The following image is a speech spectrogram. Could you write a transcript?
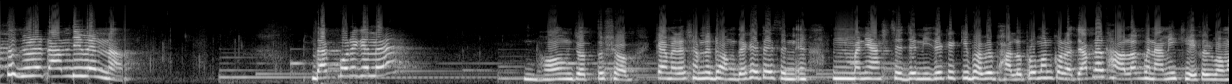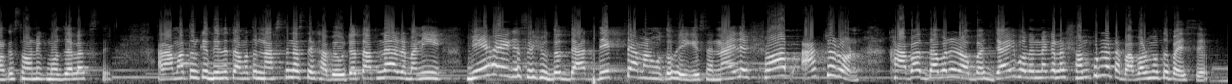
এত জোরে টান দিবেন না। দাগ পড়ে গেলে ঢং যত সব। ক্যামেরার সামনে ঢং দেখাইতেছে মানে আসছে যে নিজেকে কীভাবে ভালো প্রমাণ করা যায়। আপনার খাওয়া লাগবে না, আমি খেয়ে ফেলব, আমার কাছে অনেক মজা লাগছে। আর আমার তোরকে দিলে তো আমার তো নাচতে নাচতে খাবে, ওটা তো আপনার মানে মেয়ে হয়ে গেছে শুধু, দা- দেখতে আমার মতো হয়ে গেছে। নাইলে সব আচরণ, খাবার দাবারের অভ্যাস, যাই বলেন না কেন, সম্পূর্ণটা বাবার মতো পাইছে।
